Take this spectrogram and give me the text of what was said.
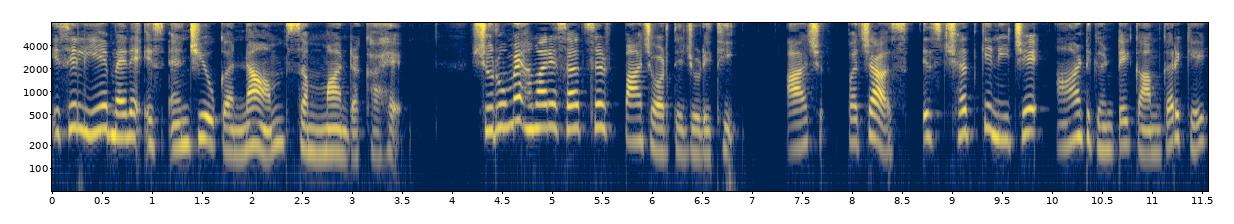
इसीलिए मैंने इस एनजीओ का नाम सम्मान रखा है। शुरू में हमारे साथ सिर्फ़ पाँच औरतें जुड़ी थी। आज पचास इस छत के नीचे आठ घंटे काम करके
